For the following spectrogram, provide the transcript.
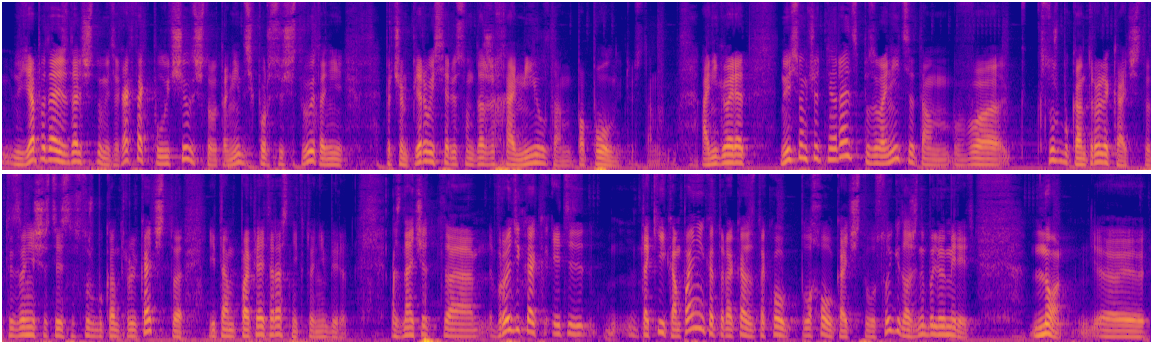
Я пытаюсь дальше думать, а как так получилось, что вот они до сих пор существуют, они, причем первый сервис, он даже хамил там по полной, то есть там, они говорят, ну если вам что-то не нравится, позвоните там в службу контроля качества, ты звонишь, естественно, в службу контроля качества, и там по пять раз никто не берет. Значит, а, вроде как эти, такие компании, которые оказывают такого плохого качества услуги, должны были умереть. Но э,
